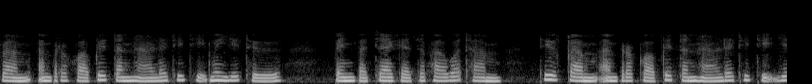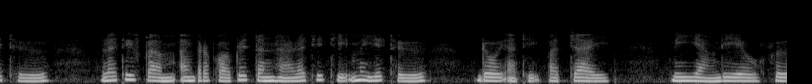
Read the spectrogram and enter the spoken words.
กรรมอันประกอบด้วยตัณหาและทิฏฐิไม่ยึดถือ เป็นปัจจัยแก่สภาวธรรม ที่กรรมอันประกอบด้วยตัณหาและทิฏฐิยึดถือ และที่กรรมอันประกอบด้วยตัณหาและทิฏฐิไม่ยึดถือ โดยอธิปัจจัย มีอย่างเดียวคือ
